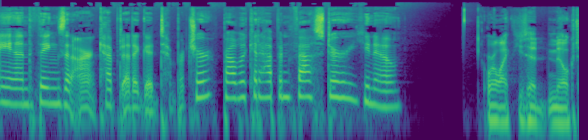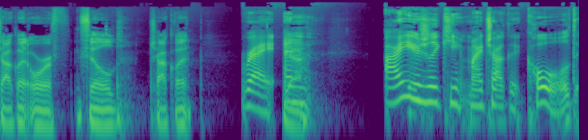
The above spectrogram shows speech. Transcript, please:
And things that aren't kept at a good temperature probably could happen faster, you know. Or like you said, milk chocolate or f- filled chocolate. Right. Yeah. And I usually keep my chocolate cold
